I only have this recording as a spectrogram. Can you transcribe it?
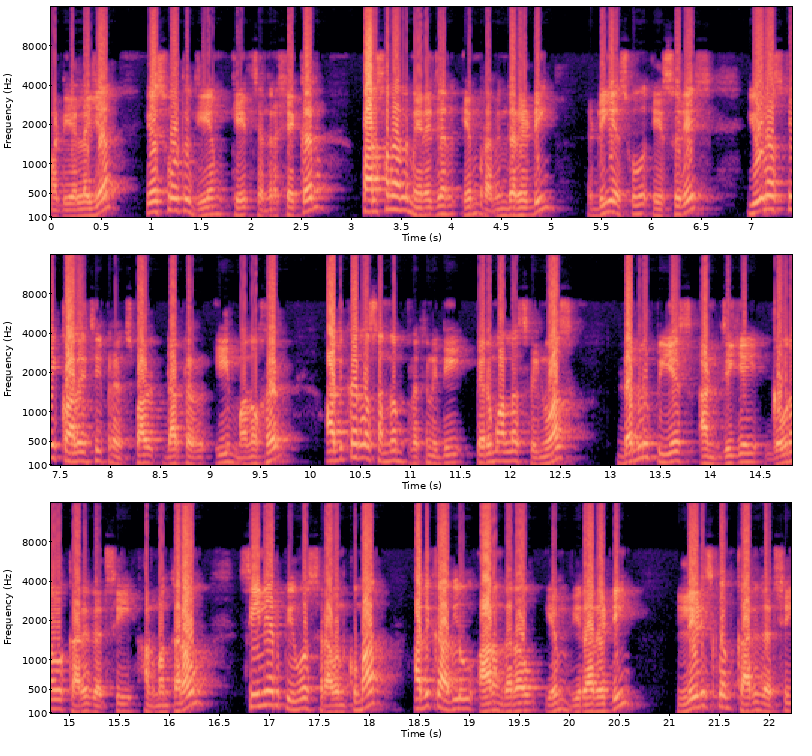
Maddi Yellaiah SO to GM K Chandrashekar personal manager M Ravinder Reddy DSO A Suresh university college principal doctor E Manohar అధికారుల సంఘం ప్రతినిధి Perumalla Srinivas WPS and GI గౌరవ కార్యదర్శి హనుమంతరావు సీనియర్ పిఓ శ్రవణ్ కుమార్ అధికారులు Anandarao M Veerareddy ladies club కార్యదర్శి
